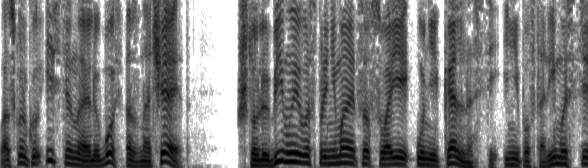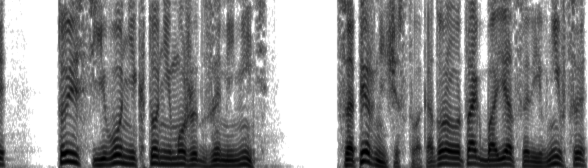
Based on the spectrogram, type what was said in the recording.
поскольку истинная любовь означает, что любимый воспринимается в своей уникальности и неповторимости, то есть его никто не может заменить. Соперничество, которого так боятся ревнивцы,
